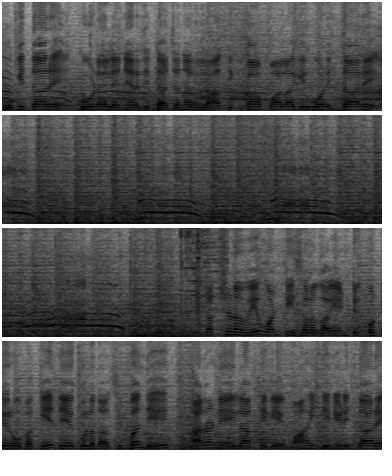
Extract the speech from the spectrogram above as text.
ಕೂಗಿದ್ದಾರೆ. ಕೂಡಲೇ ನೆರೆದಿದ್ದ ಜನರೆಲ್ಲ ದಿಕ್ಕಾಪಾಲಾಗಿ ಓಡಿದ್ದಾರೆ. ತಕ್ಷಣವೇ ಒಂಟಿ ಸಲಗ ಎಂಟ್ರಿ ಕೊಟ್ಟಿರುವ ಬಗ್ಗೆ ದೇಗುಲದ ಸಿಬ್ಬಂದಿ ಅರಣ್ಯ ಇಲಾಖೆಗೆ ಮಾಹಿತಿ ನೀಡಿದ್ದಾರೆ.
